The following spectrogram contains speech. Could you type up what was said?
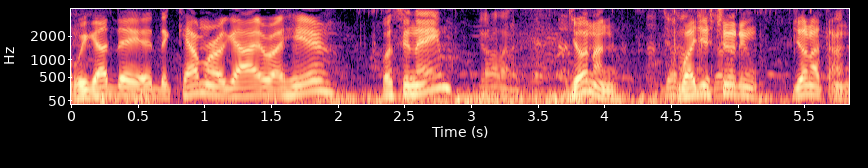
We got the the camera guy right here. What's your name? Jonathan. Jonan. what you shooting, Jonathan?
